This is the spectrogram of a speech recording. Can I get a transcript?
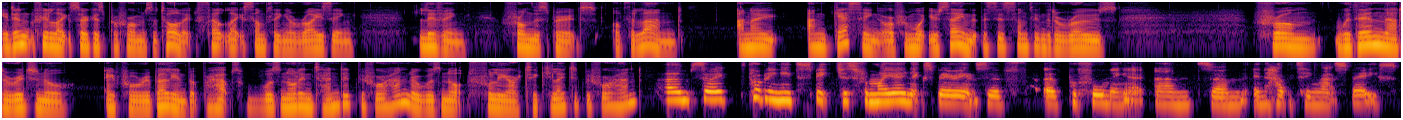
It didn't feel like circus performance at all. It felt like something arising, living from the spirits of the land. And I, I'm guessing, or from what you're saying, that this is something that arose from within that original April Rebellion, but perhaps was not intended beforehand or was not fully articulated beforehand? Um, so I probably need to speak just from my own experience of of performing it and um, inhabiting that space.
